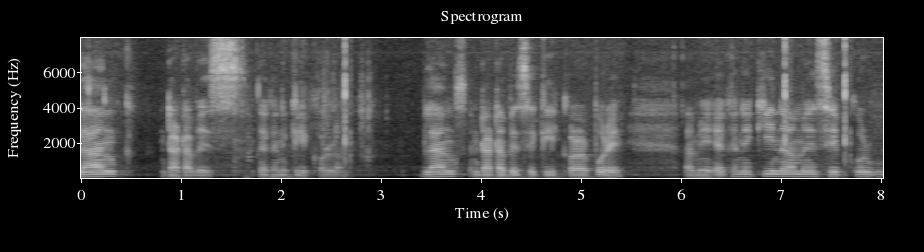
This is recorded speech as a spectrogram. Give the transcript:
ব্ল্যাঙ্ক ডাটাবেস এখানে ক্লিক করলাম। ব্ল্যাঙ্কস ডাটাবেসে ক্লিক করার পরে আমি এখানে কি নামে সেভ করব,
